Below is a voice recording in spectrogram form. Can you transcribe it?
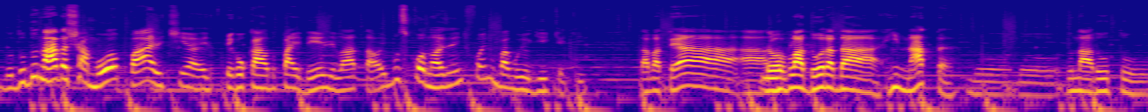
Dudu do nada chamou, pá, ele, tinha, ele pegou o carro do pai dele lá e tal e buscou nós. A gente foi no bagulho geek aqui. Tava até a, a dubladora da Hinata, do, do, do, Naruto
